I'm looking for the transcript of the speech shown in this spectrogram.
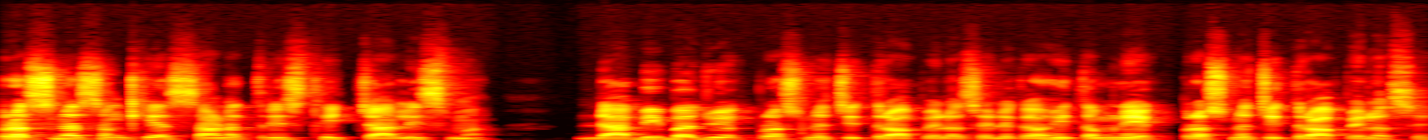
પ્રશ્ન સંખ્યા સાડત્રીસથી ચાલીસમાં ડાબી બાજુ એક પ્રશ્ન ચિત્ર આપેલ હશે, એટલે કે અહીં તમને એક પ્રશ્ન ચિત્ર આપેલ હશે.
